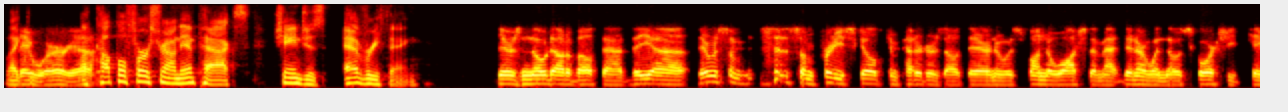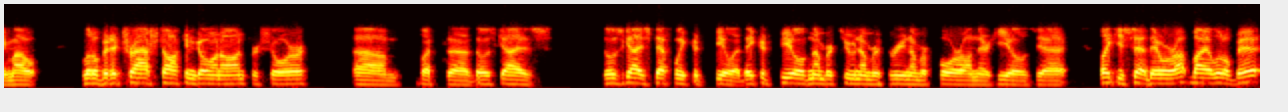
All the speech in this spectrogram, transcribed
Like they were, yeah. A couple first round impacts changes everything. There's no doubt about that. They uh, there was some some pretty skilled competitors out there, and it was fun to watch them at dinner when those score sheets came out A little bit of trash talking going on for sure. Um, but uh, those guys, those guys definitely could feel it. They could feel number two, number three, number four on their heels. Yeah, like you said, they were up by a little bit,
